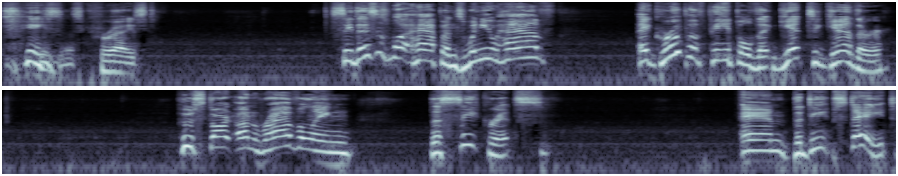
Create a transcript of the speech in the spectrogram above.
Jesus Christ. See, this is what happens when you have a group of people that get together who start unraveling the secrets and the deep state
